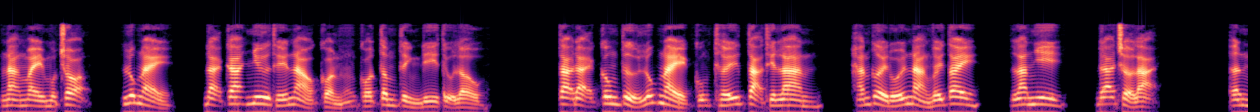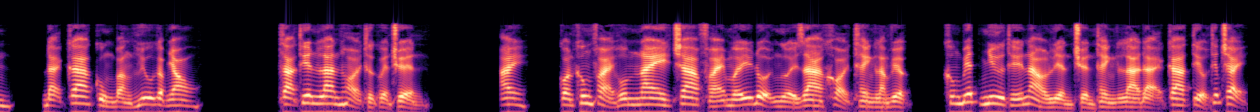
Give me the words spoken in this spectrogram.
nàng mày một trọn, lúc này, đại ca như thế nào còn có tâm tình đi tiểu lầu. Tạ đại công tử lúc này cũng thấy tạ thiên lan, hắn cười đối nàng với tay, Lan Nhi, đã trở lại. Ân, đại ca cùng bằng hưu gặp nhau. Tạ thiên lan hỏi thực quyển chuyển. Ai, còn không phải hôm nay cha phái mấy đội người ra khỏi thành làm việc, không biết như thế nào liền truyền thành là đại ca tiểu thiếp chạy,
